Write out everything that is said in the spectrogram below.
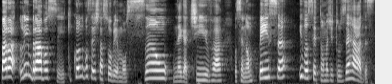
para lembrar você que quando você está sob emoção negativa, você não pensa e você toma atitudes erradas.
